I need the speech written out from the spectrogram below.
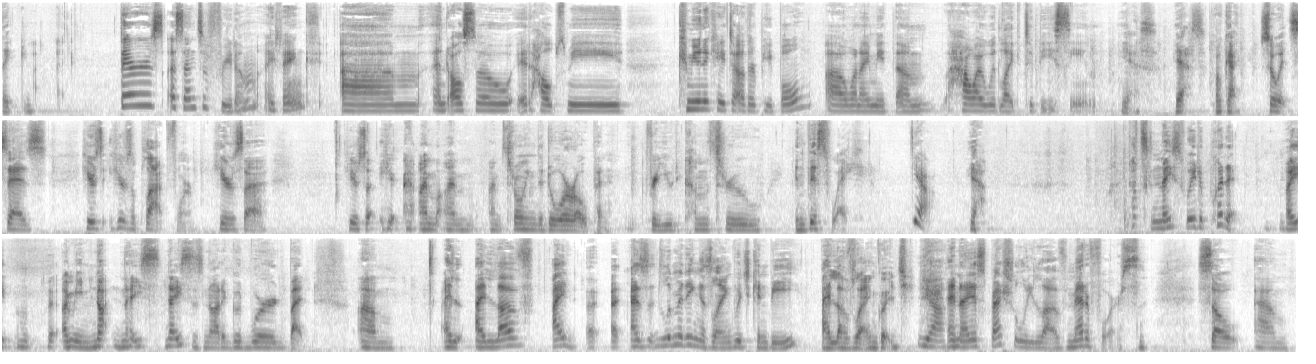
like There's a sense of freedom, I think, um, and also it helps me communicate to other people uh, when I meet them how I would like to be seen. yes yes okay? So it says here's here's a platform. Here's a here's a here, I'm I'm I'm throwing the door open for you to come through in this way. Yeah. Yeah. That's a nice way to put it. I, I mean, not nice. Nice is not a good word, but um, I, I love. I uh, as limiting as language can be. I love language. Yeah. and I especially love metaphors. So, um,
